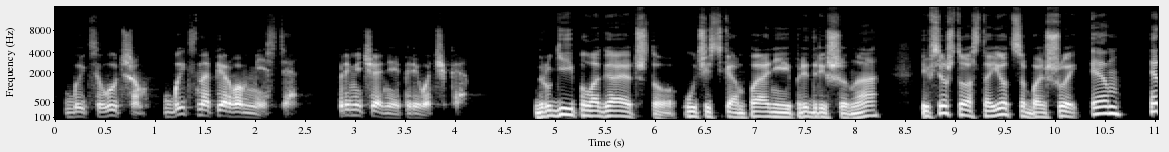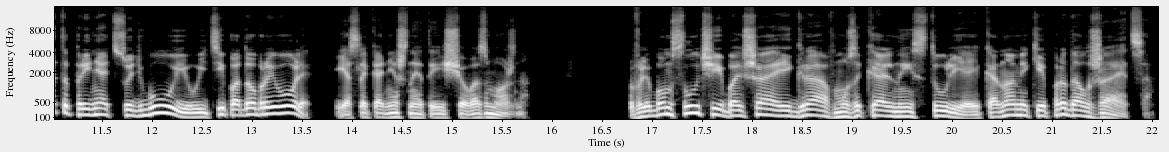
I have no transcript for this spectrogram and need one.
— быть лучшим, быть на первом месте. Примечание переводчика. Другие полагают, что участь компании предрешена, и все, что остается большой «Н», это принять судьбу и уйти по доброй воле, если, конечно, это еще возможно. В любом случае, большая игра в музыкальные стулья экономики продолжается.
